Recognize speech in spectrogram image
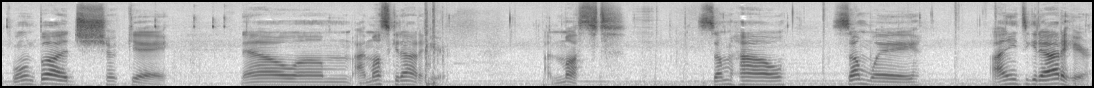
It won't budge. Okay. Now, um, I must get out of here. I must. Somehow, some way, I need to get out of here.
